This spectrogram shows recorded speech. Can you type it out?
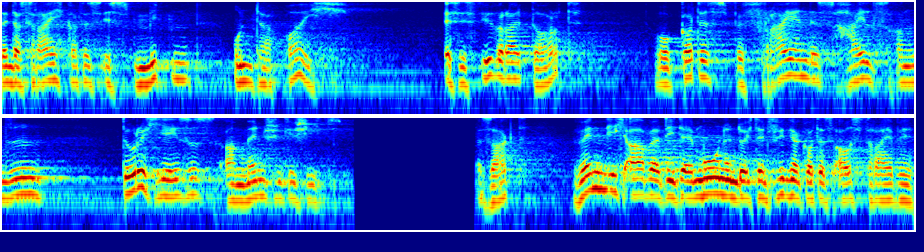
denn das Reich Gottes ist mitten unter euch. Es ist überall dort, wo Gottes befreiendes Heilshandeln durch Jesus am Menschen geschieht. Er sagt, wenn ich aber die Dämonen durch den Finger Gottes austreibe,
